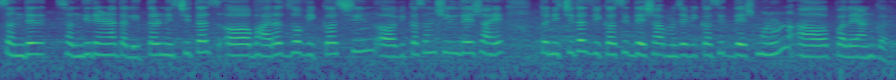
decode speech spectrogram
संधी संधी देण्यात आली तर निश्चितच भारत जो विकसशील विकसनशील देश आहे तो निश्चितच विकसित देशा म्हणजे विकसित देश म्हणून पलयान पलायन करेल.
